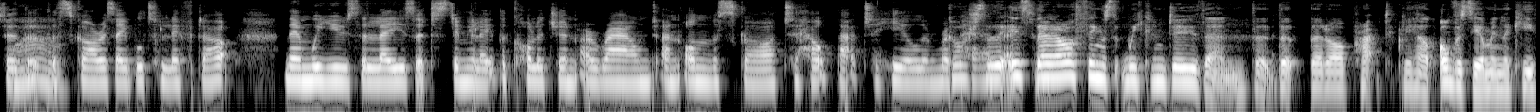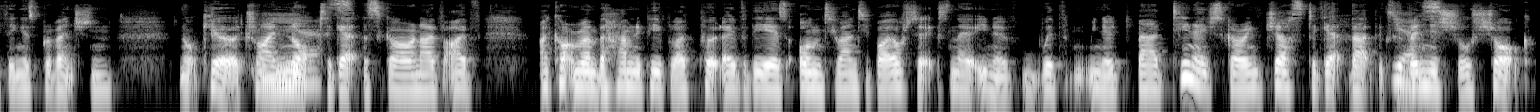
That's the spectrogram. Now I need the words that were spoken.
so wow. that the scar is able to lift up. Then we use the laser to stimulate the collagen around and on the scar to help that to heal and repair. Gosh, so there, is, there are things that we can do then that, that, that are practically help. Obviously, I mean, the key thing is prevention, not cure. Try yes. not to get the scar. And I've, I've, I can't remember how many people I've put over the years onto antibiotics, and they, you know, with you know bad teenage scarring, just to get that sort yes. of initial shock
